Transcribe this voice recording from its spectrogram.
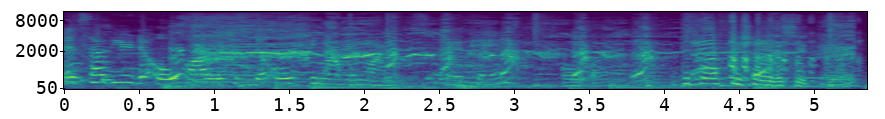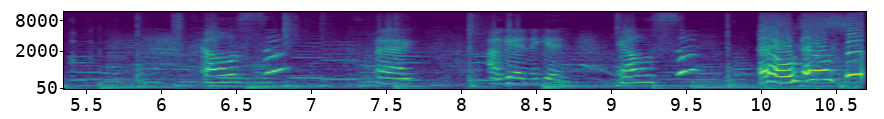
Let's have here the OR, which is the opening remarks. Okay? Di ba official receipt yun? Elsa? Uh, again, again. Elsa? Elsa! Elsa!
